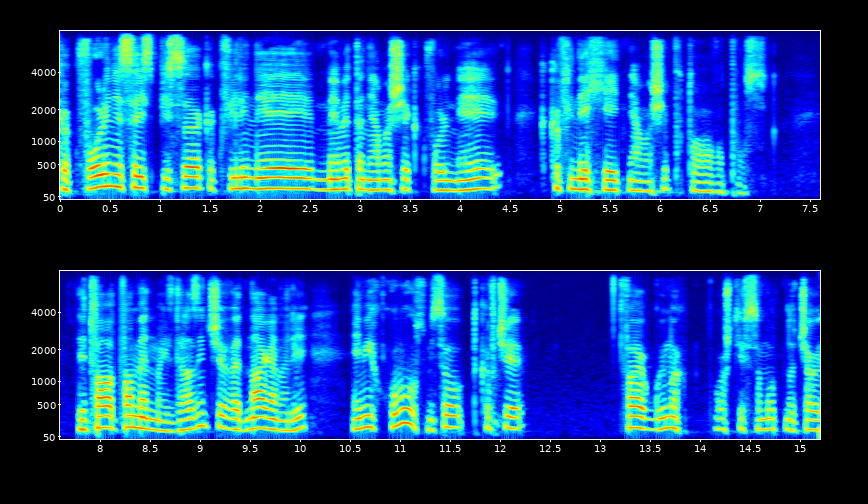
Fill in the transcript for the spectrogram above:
какво ли не се изписа, какви ли не мемета нямаше, какво ли не, какъв ли не хейт нямаше по този въпрос. И това, това мен ме издразни, че веднага, нали, еми хубаво, смисъл такъв, че това го имах още в самото начало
